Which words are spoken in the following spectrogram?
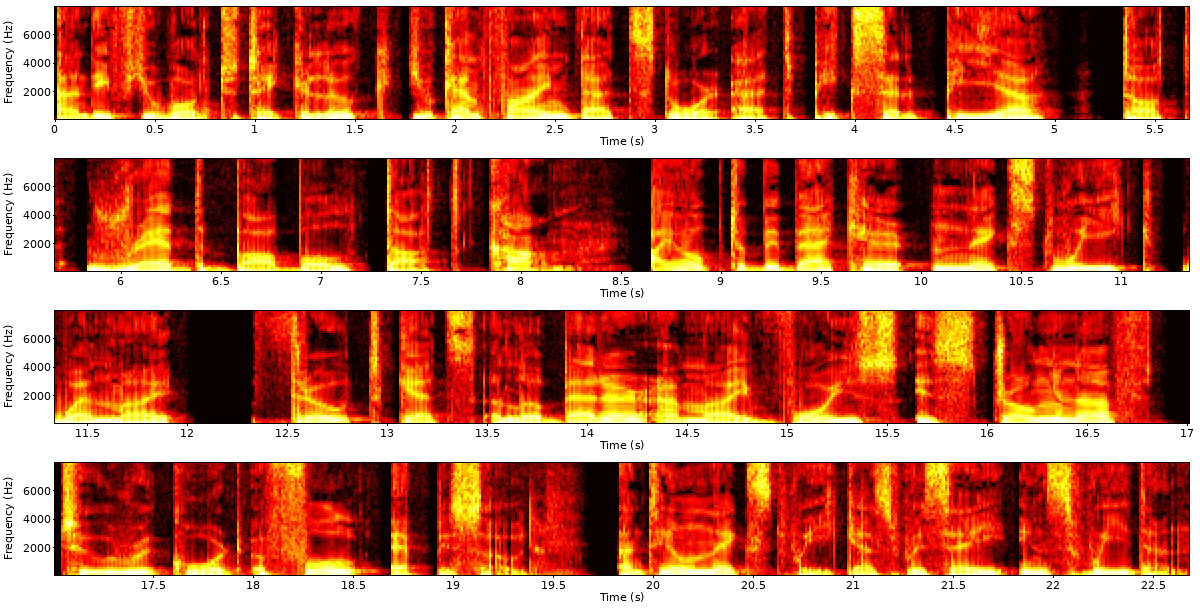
And if you want to take a look, you can find that store at pixelpia.redbubble.com. I hope to be back here next week when my throat gets a little better and my voice is strong enough to record a full episode. Until next week, as we say in Sweden.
